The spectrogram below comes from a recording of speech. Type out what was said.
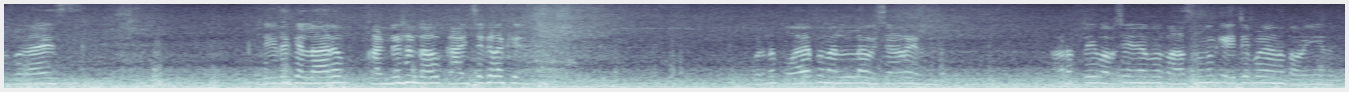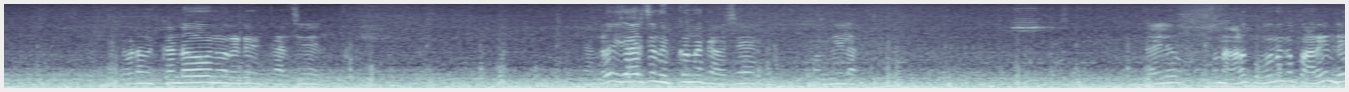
അപ്പോൾ ഗൈസ് ഇതൊക്കെ കണ്ടീഷൻ കണ്ടിട്ടുണ്ടാവും കാഴ്ചകളൊക്കെ. ഇവിടുന്ന് പോയപ്പോ നല്ല ഉഷാറായിരുന്നു. അവിടെ എത്തി കുറച്ച് കഴിഞ്ഞപ്പോ ക്ലാസ് റൂമിൽ കയറ്റിയപ്പോഴാണ് തുടങ്ങിയത്. ഇവിടെ നിക്കണ്ടോ എന്ന് പറഞ്ഞിട്ട് കരച്ചിലായിരുന്നു ഞങ്ങൾ വിചാരിച്ച് നിക്കുന്നൊക്കെ പക്ഷെ വന്നില്ല എന്തായാലും ഇപ്പൊ നാളെ പോകുന്നൊക്കെ പറയണ്ട്.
